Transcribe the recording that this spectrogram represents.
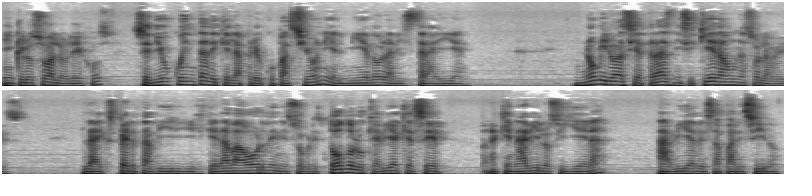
Incluso a lo lejos, se dio cuenta de que la preocupación y el miedo la distraían. No miró hacia atrás ni siquiera una sola vez. La experta Virgil, que daba órdenes sobre todo lo que había que hacer para que nadie lo siguiera, había desaparecido.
